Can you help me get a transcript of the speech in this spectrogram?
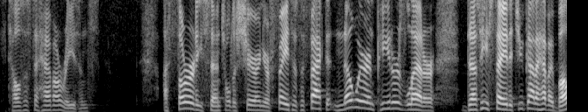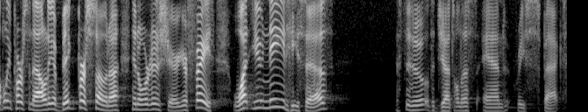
He tells us to have our reasons. A third essential to sharing your faith is the fact that nowhere in Peter's letter does he say that you've got to have a bubbly personality, a big persona, in order to share your faith. What you need, he says, is to do it with gentleness and respect.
